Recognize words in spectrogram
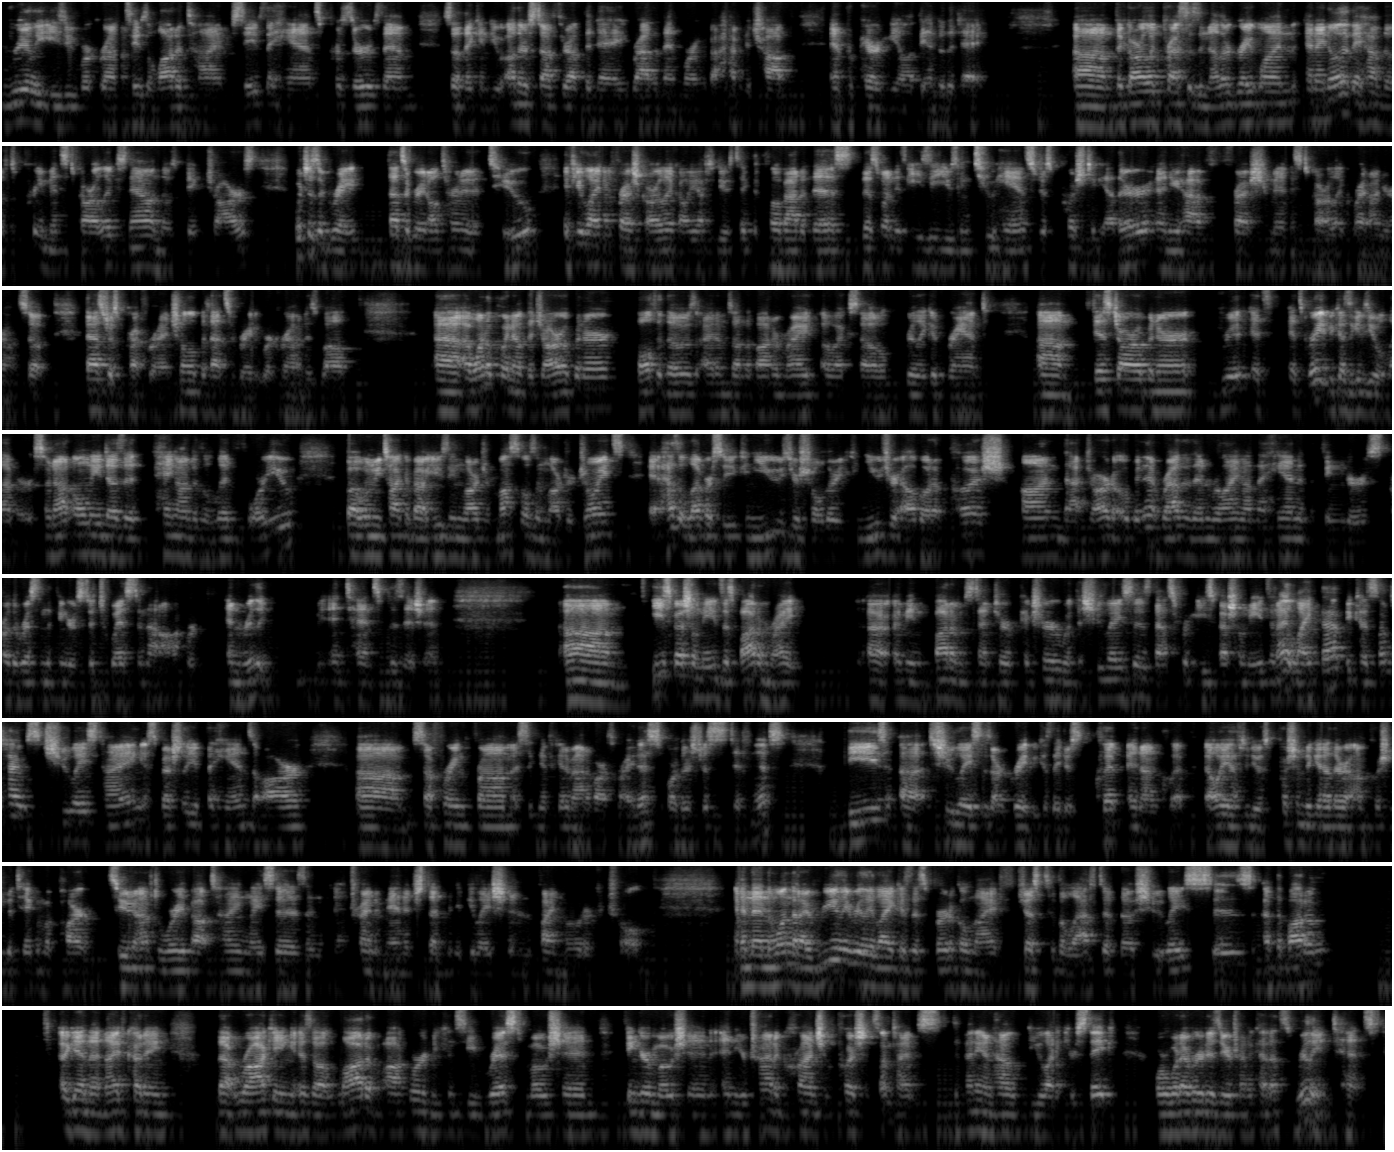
really easy workaround, saves a lot of time, saves the hands, preserves them so they can do other stuff throughout the day rather than worrying about having to chop and prepare a meal at the end of the day. Um, the garlic press is another great one. And I know that they have those pre-minced garlics now in those big jars, which is a great, that's a great alternative too. If you like fresh garlic, all you have to do is take the clove out of this. This one is easy using two hands to just push together and you have fresh minced garlic right on your own. So that's just preferential, but that's a great workaround as well. Uh, I want to point out the jar opener. Both of those items on the bottom right, OXO, really good brand. Um, this jar opener, it's it's great because it gives you a lever. So not only does it hang onto the lid for you, but when we talk about using larger muscles and larger joints, it has a lever so you can use your shoulder, you can use your elbow to push on that jar to open it rather than relying on the hand and the fingers or the wrist and the fingers to twist in that awkward and really intense position. Um, E special needs is bottom right uh, I mean, bottom center picture with the shoelaces, that's for E special needs. And I like that because sometimes shoelace tying, especially if the hands are um, suffering from a significant amount of arthritis or there's just stiffness, these uh, shoelaces are great because they just clip and unclip. All you have to do is push them together, unpush them to take them apart. So you don't have to worry about tying laces and, and trying to manage the manipulation and fine motor control. And then the one that I really, really like is this vertical knife just to the left of those shoelaces at the bottom. Again, that knife cutting, that rocking is a lot of awkward. You can see wrist motion, finger motion, and you're trying to crunch and push. And sometimes, depending on how you like your steak or whatever it is you're trying to cut, that's really intense.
